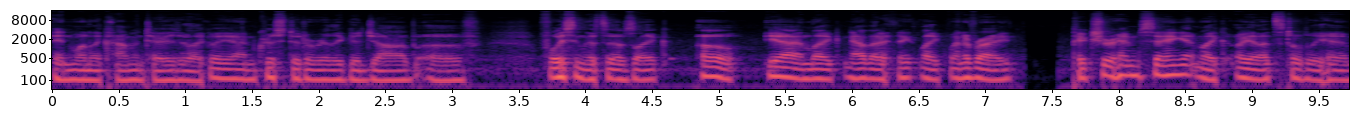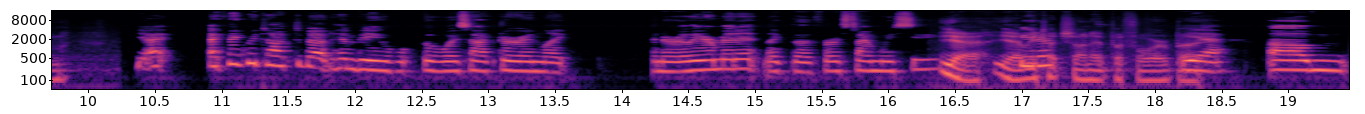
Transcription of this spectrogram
in one of the commentaries they're like, "Oh yeah, and Chris did a really good job of voicing this." I was like, "Oh, yeah." And like now that I think like whenever I picture him saying it, I'm like, "Oh yeah, that's totally him." Yeah, I, I think we talked about him being the voice actor in like an earlier minute, like the first time we see. Yeah, yeah, Peter? we touched on it before, but yeah. Um,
